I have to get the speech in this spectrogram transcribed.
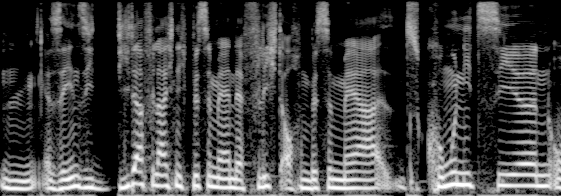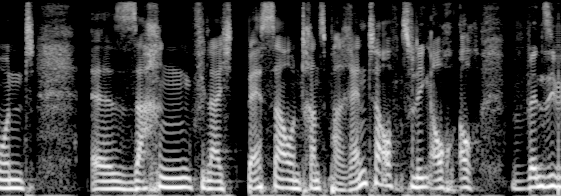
hm, sehen Sie die da vielleicht nicht ein bisschen mehr in der Pflicht, auch ein bisschen mehr zu kommunizieren und Sachen vielleicht besser und transparenter aufzulegen, auch, auch wenn sie.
